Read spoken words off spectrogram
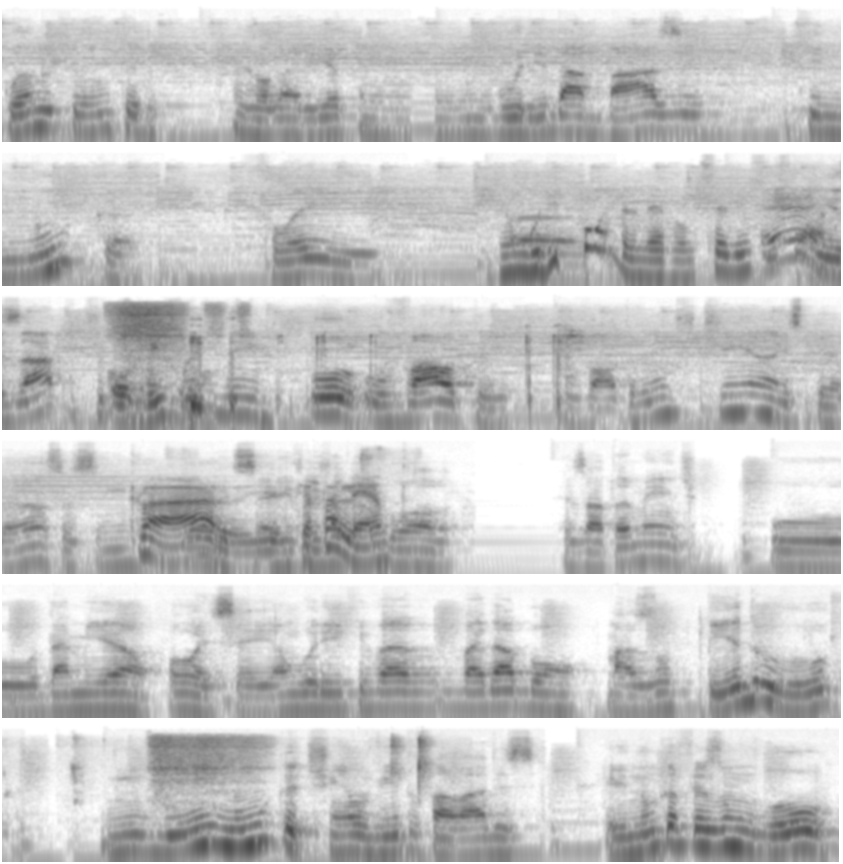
Quando que o Inter jogaria com um guri da base que nunca foi Um guri podre, né? Vamos ser bem É, sinceros. exato. Tipo, assim, pô, o Walter. O Walter a gente tinha esperança, assim. Claro, pô, e ele tinha talento. bola. Exatamente. O Damião, pô, esse aí é um guri que vai, vai dar bom. Mas o Pedro Lucas, ninguém nunca tinha ouvido falar desse. Ele nunca fez um gol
